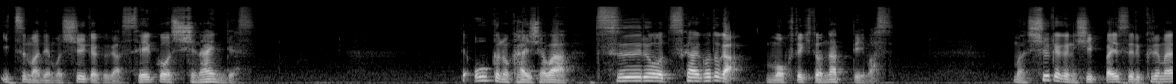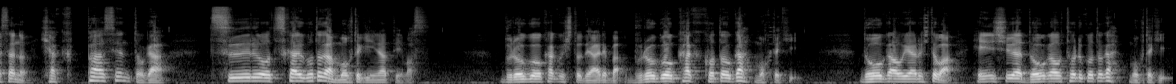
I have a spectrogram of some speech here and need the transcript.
いつまでも集客が成功しないんです。で多くの会社はツールを使うことが目的となっています。まあ、集客に失敗する車屋さんの100%がツールを使うことが目的になっています。ブログを書く人であれば、ブログを書くことが目的。動画をやる人は編集や動画を撮ることが目的。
